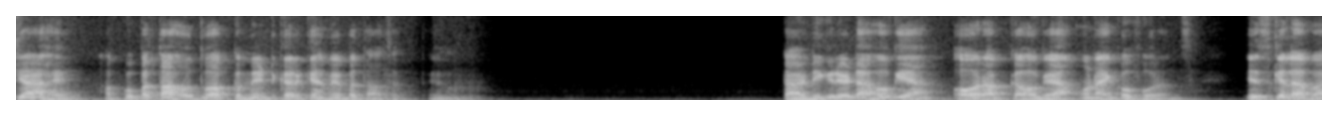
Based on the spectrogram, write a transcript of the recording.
क्या है? आपको पता हो तो आप कमेंट करके हमें बता सकते हो। टार्डिग्रेडा हो गया और आपका हो गया ओनाइकोफोरंस इसके अलावा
